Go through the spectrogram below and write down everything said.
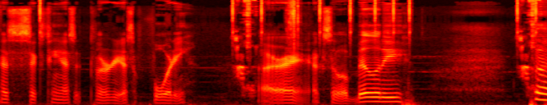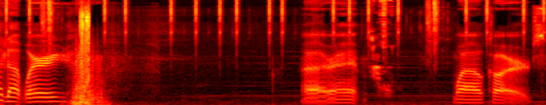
That's a 16, that's a 30, that's a 40. Alright, exo ability. I'm not worried. Alright. Wild cards.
